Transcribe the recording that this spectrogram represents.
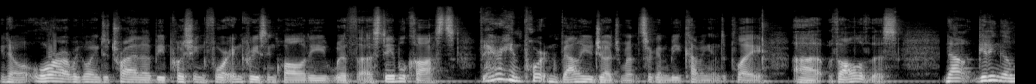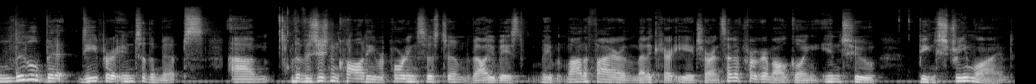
You know, or are we going to try to be pushing for increasing quality with uh, stable costs? Very important value judgments are going to be coming into play uh, with all of this. Now, getting a little bit deeper into the MIPS, um, the physician quality reporting system, the value-based payment modifier, the Medicare EHR incentive program, all going into being streamlined.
